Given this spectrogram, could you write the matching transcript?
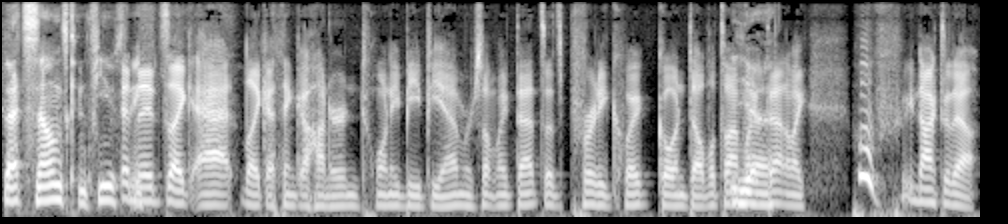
That sounds confusing. and it's like at like I think 120 BPM or something like that, so it's pretty quick going double time Yeah. like that. I'm like, whew, he knocked it out.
